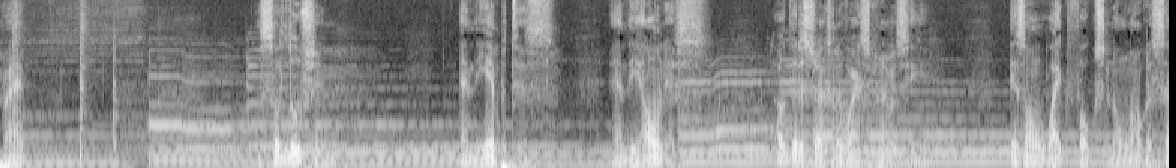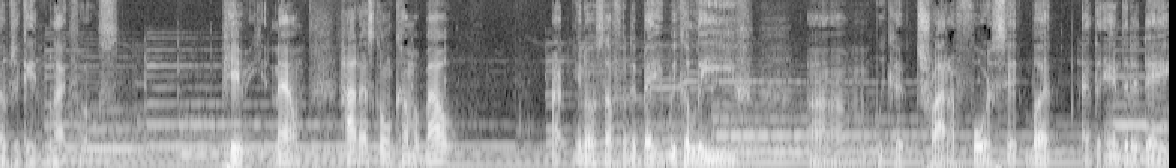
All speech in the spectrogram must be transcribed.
right? The solution and the impetus and the onus of the destruction of white supremacy is on white folks no longer subjugating black folks. Period. Now, how that's going to come about, you know, it's up for debate. We could leave, um, we could try to force it, but at the end of the day,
